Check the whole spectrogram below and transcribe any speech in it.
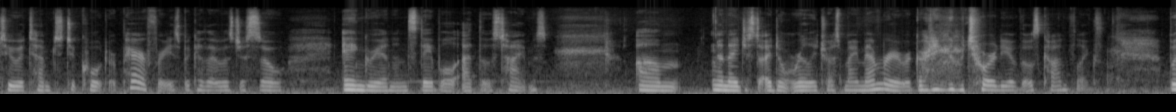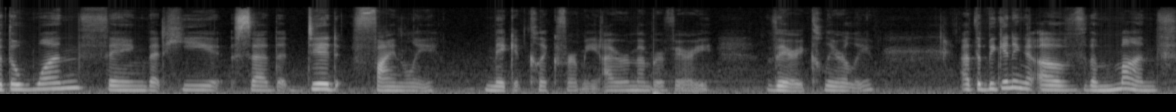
to attempt to quote or paraphrase because I was just so angry and unstable at those times. Um, and I just I don't really trust my memory regarding the majority of those conflicts. But the one thing that he said that did finally make it click for me. I remember very, very clearly. At the beginning of the month,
